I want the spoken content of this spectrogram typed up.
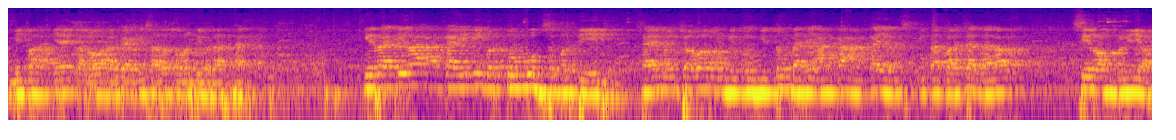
Ini Pak kalau agak ini salah tolong dibenarkan. Kira-kira angka ini bertumbuh seperti ini. Saya mencoba menghitung-hitung dari angka-angka yang kita baca dalam sirah beliau.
